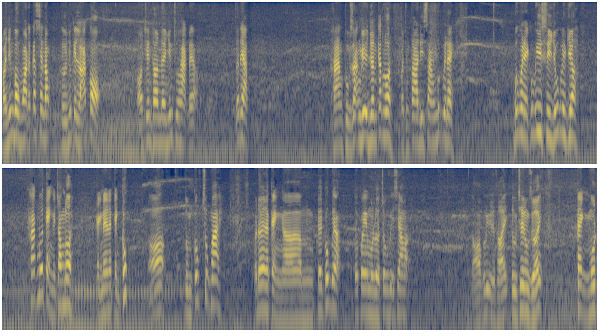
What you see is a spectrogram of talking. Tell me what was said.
Và những bông hoa được cắt xen động từ những cái lá cỏ đó trên thân đây những chú hạc đấy ạ. Rất đẹp. Hàng thuộc dạng nghệ nhân cắt luôn. Và chúng ta đi sang bức bên này. Bức bên này cũng y xì như bức bên kia. Khác mỗi cảnh ở trong thôi. Cảnh này là cảnh cúc. Đó Tùng cúc trúc mai. Và đây là cảnh uh, cây cúc đấy ạ. Tôi quay một lượt cho quý vị xem ạ. Đó quý vị thấy từ trên xuống dưới. Cảnh một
